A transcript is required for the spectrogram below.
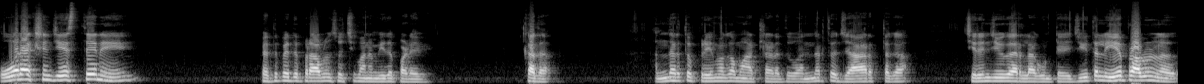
ఓవర్ యాక్షన్ చేస్తేనే పెద్ద పెద్ద ప్రాబ్లమ్స్ వచ్చి మన మీద పడేవి. కదా అందరితో ప్రేమగా మాట్లాడదు అందరితో జాగ్రత్తగా చిరంజీవి గారు లాగా ఉంటే జీవితంలో ఏ ప్రాబ్లం లేదు.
